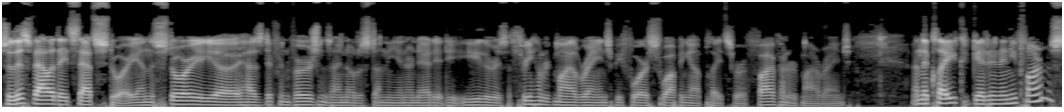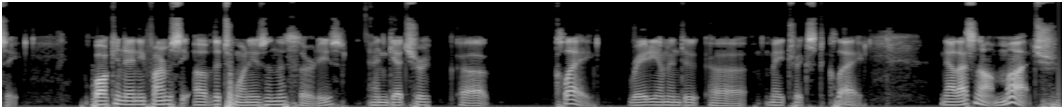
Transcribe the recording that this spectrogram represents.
so this validates that story, and the story uh, has different versions I noticed on the internet. It either is a 300 mile range before swapping out plates or a 500 mile range. And the clay you could get in any pharmacy walk into any pharmacy of the 20s and the 30s and get your uh, clay, radium into uh, matrixed clay. Now that's not much.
